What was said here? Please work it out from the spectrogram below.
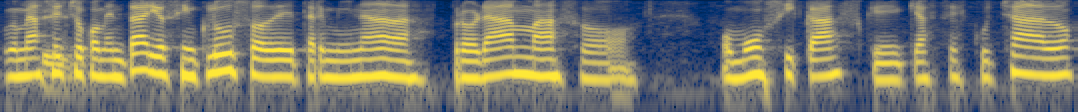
porque me has hecho comentarios incluso de determinados programas o, músicas que, has escuchado.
